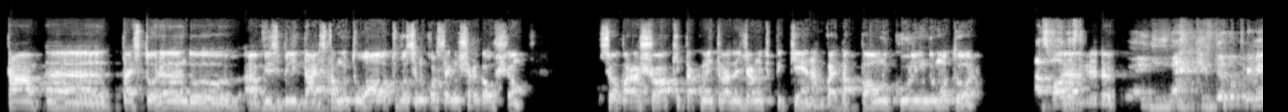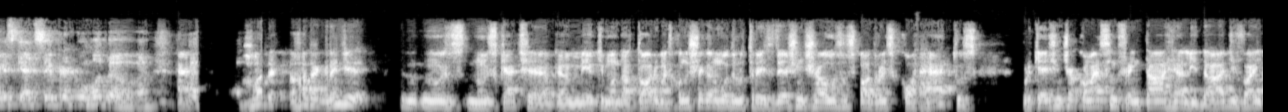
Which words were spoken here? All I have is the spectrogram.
está uh, tá estourando, a visibilidade está muito alto, você não consegue enxergar o chão. O seu para-choque está com uma entrada de ar muito pequena, vai dar pau no cooling do motor. As rodas uh, grandes, né? Que o primeiro sketch sempre é com rodão, né? É. Roda, roda grande no, no sketch é, é, meio que mandatório, mas quando chega no modelo 3D, a gente já usa os padrões corretos, porque a gente já começa a enfrentar a realidade vai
